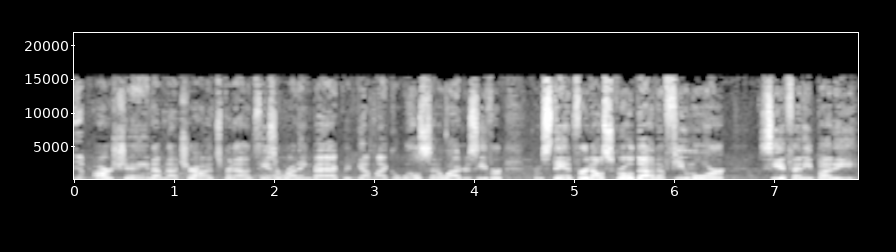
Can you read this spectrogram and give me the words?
Yep. Archain, I'm not sure how it's pronounced. He's a running back. We've got Michael Wilson, a wide receiver from Stanford. I'll scroll down a few more, see if anybody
